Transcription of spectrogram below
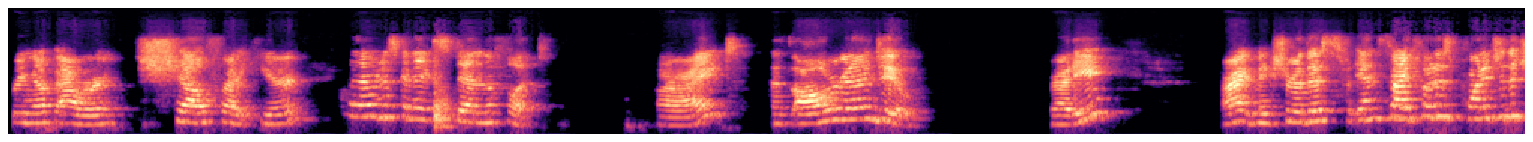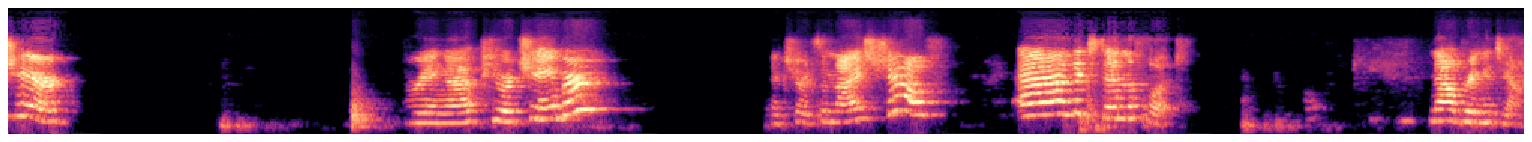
bring up our shelf right here, and then we're just gonna extend the foot. All right, that's all we're gonna do. Ready? All right, make sure this inside foot is pointed to the chair. Bring up your chamber. Make sure it's a nice shelf. And extend the foot. Now bring it down.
